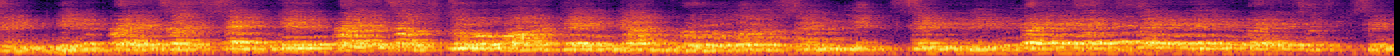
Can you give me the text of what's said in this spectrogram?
Sing ye praises, sing ye praises to our King and ruler. Sing ye, sing ye praises, sing ye praises, sing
